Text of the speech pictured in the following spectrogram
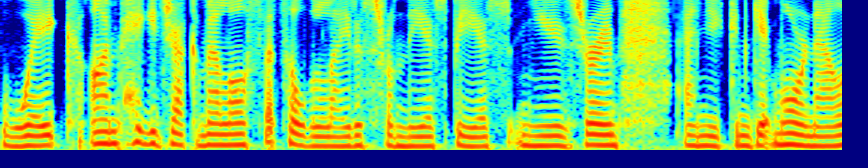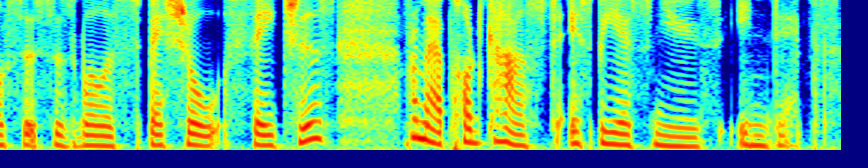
week. I'm Peggy Giakoumelos. That's all the latest from the SBS newsroom, and you can get more analysis as well as special features from our podcast, SBS News in Depth.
